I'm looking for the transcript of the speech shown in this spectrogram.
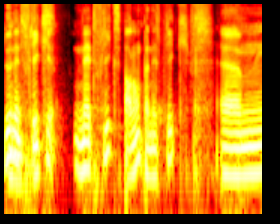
de De Netflix. Netflix. Netflix, pardon, pas Netflix, euh,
